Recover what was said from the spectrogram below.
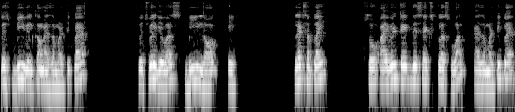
This b will come as a multiplier which will give us b log a. Let's apply. So I will take this x plus 1 as a multiplier.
